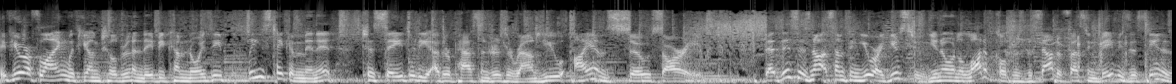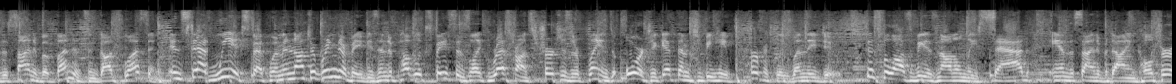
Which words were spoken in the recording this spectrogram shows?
If you are flying with young children and they become noisy, please take a minute to say to the other passengers around you, I am so sorry. That this is not something you are used to. You know, in a lot of cultures, the sound of fussing babies is seen as a sign of abundance and God's blessing. Instead, we expect women not to bring their babies into public spaces like restaurants, churches, or planes, or to get them to behave perfectly when they do. This philosophy is not only sad and the sign of a dying culture,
